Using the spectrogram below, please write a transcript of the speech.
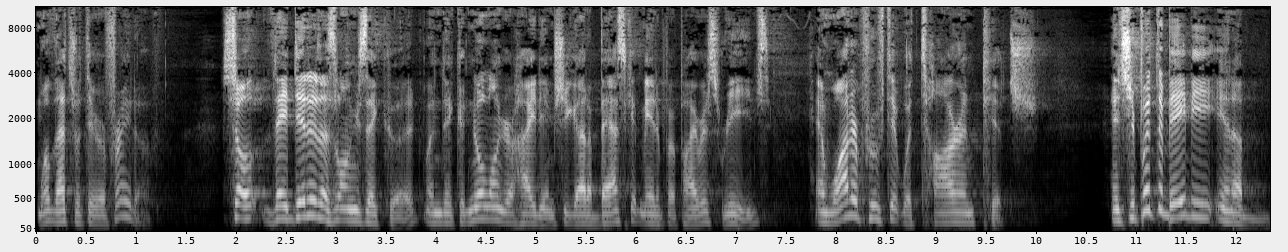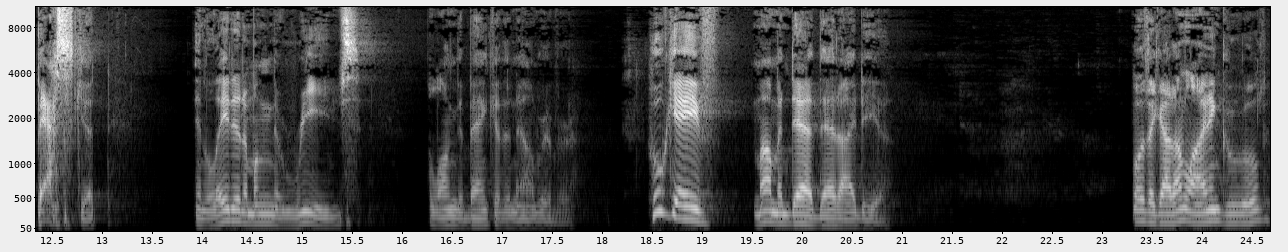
Well, that's what they're afraid of. So they did it as long as they could. When they could no longer hide him, she got a basket made of papyrus reeds and waterproofed it with tar and pitch. And she put the baby in a basket and laid it among the reeds along the bank of the Nile River. Who gave mom and dad that idea? Well, they got online and Googled.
